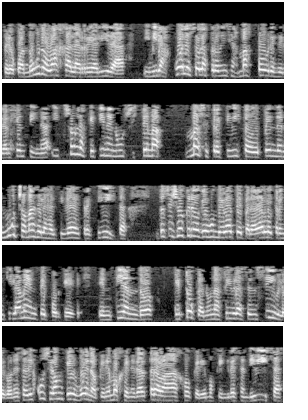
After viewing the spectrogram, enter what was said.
pero cuando uno baja a la realidad y miras cuáles son las provincias más pobres de la Argentina, y son las que tienen un sistema más extractivista o dependen mucho más de las actividades extractivistas. Entonces yo creo que es un debate para darlo tranquilamente porque entiendo que tocan una fibra sensible con esa discusión, que es, bueno, queremos generar trabajo, queremos que ingresen divisas.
